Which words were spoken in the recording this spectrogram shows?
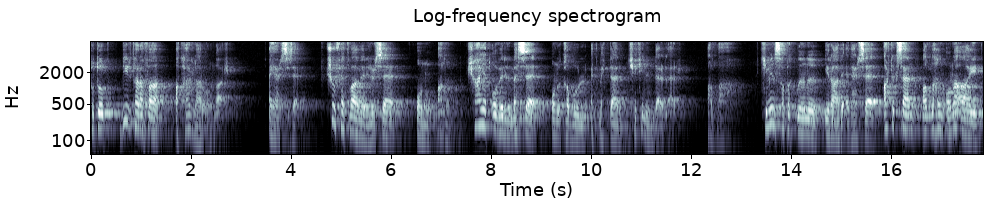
tutup bir tarafa atarlar onlar. Eğer size şu fetva verilirse onu alın. Şayet o verilmezse onu kabul etmekten çekinin derler. Allah kimin sapıklığını irade ederse artık sen Allah'ın ona ait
